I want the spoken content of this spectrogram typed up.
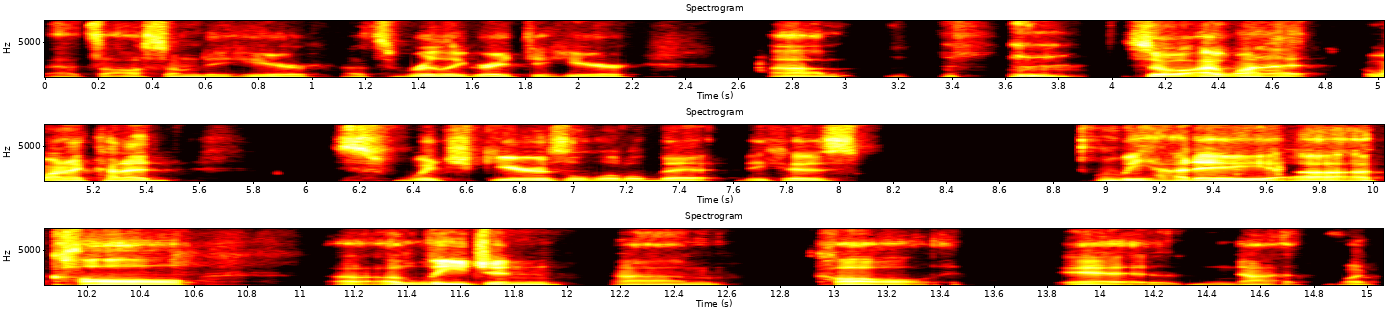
That's awesome to hear. That's really great to hear. Um, so I want to I want to kind of switch gears a little bit because we had a uh, a call a Legion um, call uh, not what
